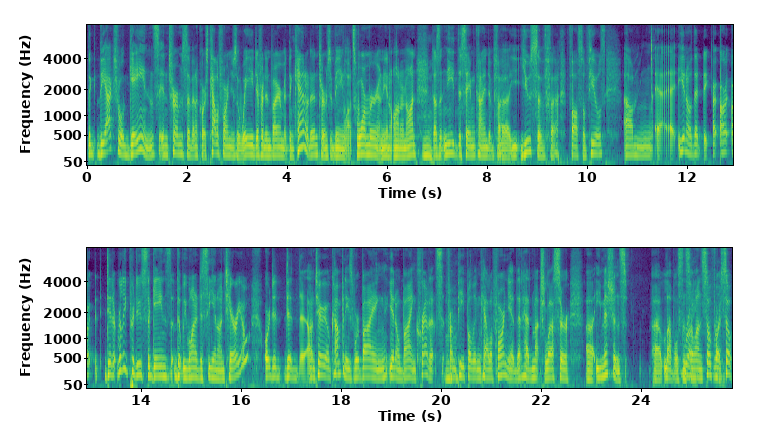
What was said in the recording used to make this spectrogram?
the the actual gains in terms of, and of course, California is a way different environment than Canada in terms of being lots warmer and you know on and on. Doesn't need the same kind of uh, use of uh, fossil fuels. Um, uh, you know that are, are, did it really produce the gains that we wanted to see in Ontario, or did did Ontario companies were buying you know buying credits from people in California that had much lesser uh, emissions? Uh, levels and so on and so forth. right. So,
